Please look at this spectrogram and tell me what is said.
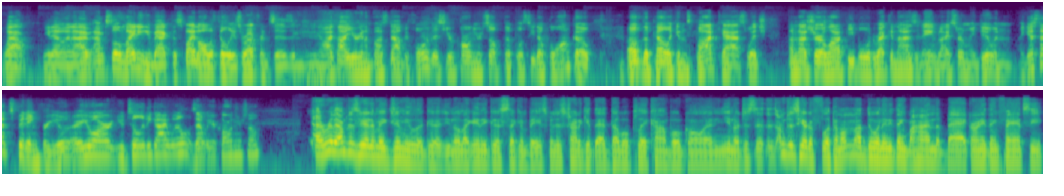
Wow. You know, and I, I'm still inviting you back despite all the Phillies references. And you know, I thought you were gonna bust out before this. You're calling yourself the Placido Polanco of the Pelicans podcast, which I'm not sure a lot of people would recognize the name, but I certainly do. And I guess that's fitting for you. Are you our utility guy, Will? Is that what you're calling yourself? Yeah, really, I'm just here to make Jimmy look good. You know, like any good second baseman, just trying to get that double play combo going. You know, just I'm just here to flip him. I'm not doing anything behind the back or anything fancy.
